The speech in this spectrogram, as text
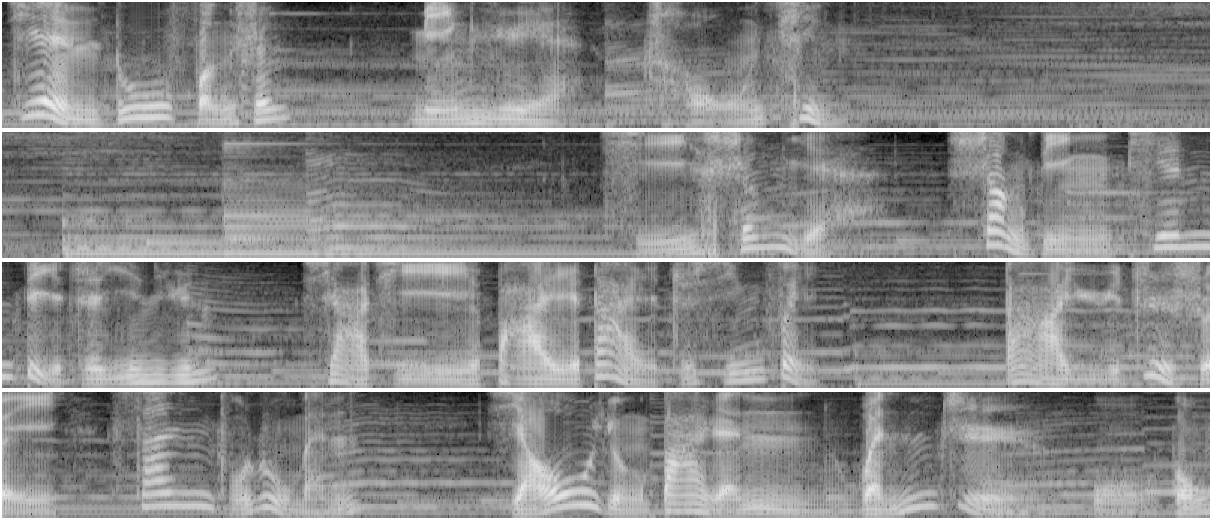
建都逢生，名曰重庆。其声也，上秉天地之氤氲，下启百代之兴废，大禹治水。三不入门，小勇八人，文治武功。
